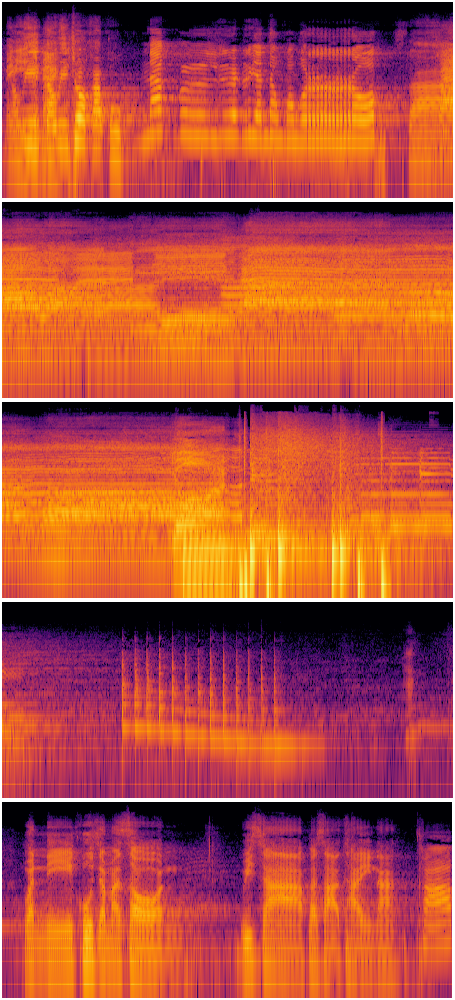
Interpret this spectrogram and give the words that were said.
ไม่กมีวีใช่ไหมกวีโชคครับกูนักเรียนทำความเคารพสา สวัส โยนวันนี้ครูจะมาสอน วิชาภาษาไทยนะ ครับ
